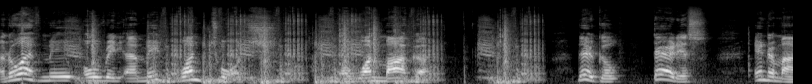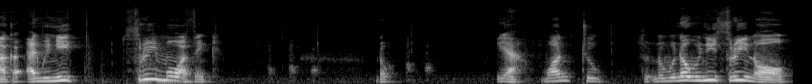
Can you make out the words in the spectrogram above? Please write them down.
I know I've made already, I made one torch, or one marker. There you go, there it is, ender marker, and we need three more, I think. No, yeah, one, two, three. No, no, we need three in all,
